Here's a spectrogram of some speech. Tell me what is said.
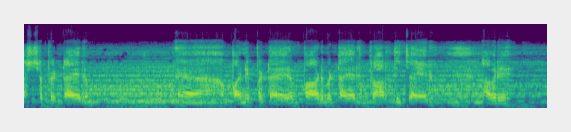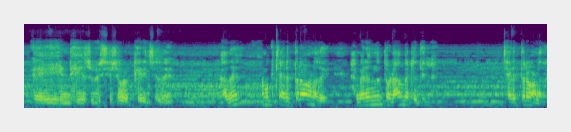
കഷ്ടപ്പെട്ടായാലും പണിപ്പെട്ടായാലും പാടുപെട്ടായാലും പ്രാർത്ഥിച്ചായാലും അവർ ഇന്ത്യയെ സുവിശേഷവൽക്കരിച്ചത്. അത് നമുക്ക് ചരിത്രമാണത്. അങ്ങനെയൊന്നും തൊടാൻ പറ്റത്തില്ല. ചരിത്രമാണത്.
